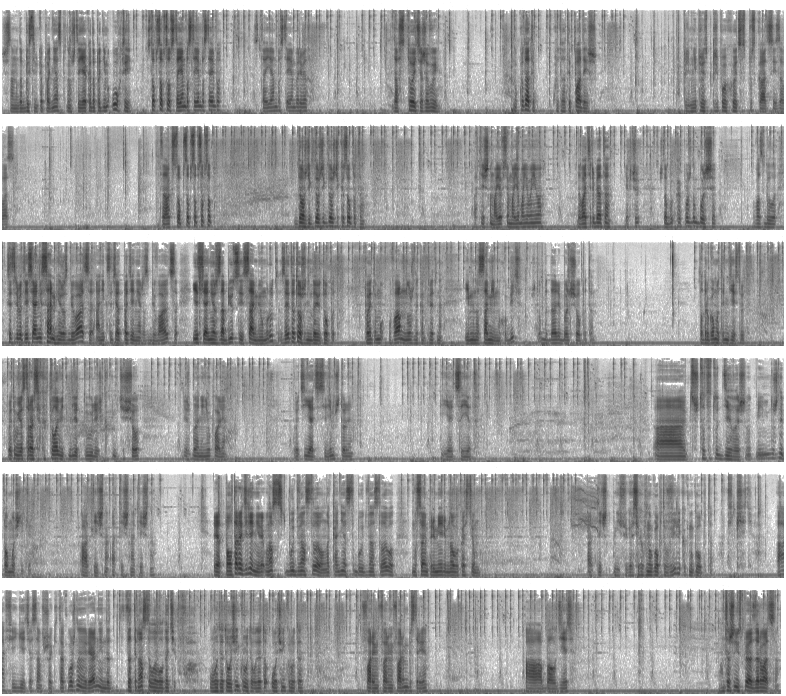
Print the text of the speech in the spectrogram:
Сейчас нам надо быстренько подняться, потому что я когда поднимаю... Ух ты! Стоп, стоп, стоп, стоямба, стоямба, стоямба. Стоямба, стоямба, ребят. Да стойте же вы. Ну куда ты, куда ты падаешь? Блин, мне при, приходится спускаться из-за вас. Так, стоп, стоп, стоп, стоп, стоп. Дождик, дождик, дождик из опыта. Отлично, мое все, мое, мое, мое. Давайте, ребята. Я хочу, чтобы как можно больше вас было. Кстати, ребята, если они сами разбиваются, они, кстати, от падения разбиваются. Если они разобьются и сами умрут, за это тоже не дают опыт. Поэтому вам нужно конкретно именно самим их убить, чтобы дали больше опыта. По-другому это не действует. Поэтому я стараюсь их как-то ловить на лету или как-нибудь еще. Лишь бы они не упали. Давайте яйца съедим, что ли. Яйцеед. А, что ты тут делаешь? Вот мне не нужны помощники. А, отлично, отлично, отлично. Ребят, полтора деления. У нас будет 12 левел. Наконец-то будет 12 левел. Мы с вами примерим новый костюм. Отлично. Нифига себе, как много опыта. Вы видели, как много опыта? Офигеть. Офигеть, я сам в шоке. Так, можно реально до, до 13 левела дойти. Вот это очень круто, вот это очень круто. Фармим, фармим, фармим быстрее. Обалдеть. Он даже не успевает взорваться.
